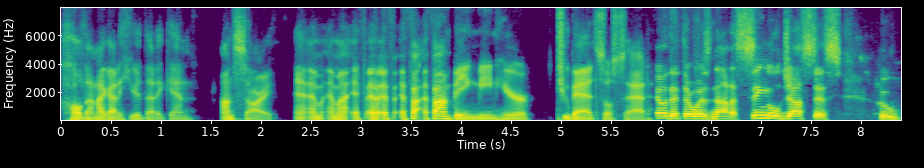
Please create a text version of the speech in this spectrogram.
Hold on, I got to hear that again. I'm sorry. Am, am I if if if, I, I'm being mean here? Too bad, so sad. know that there was not a single justice who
